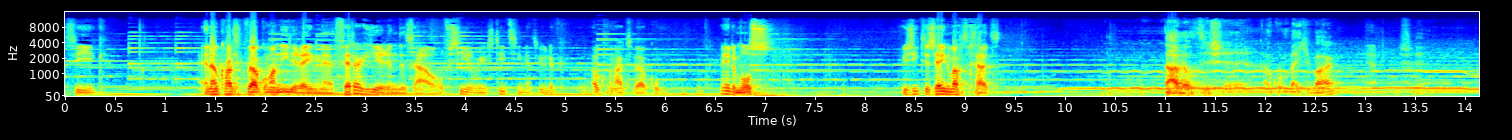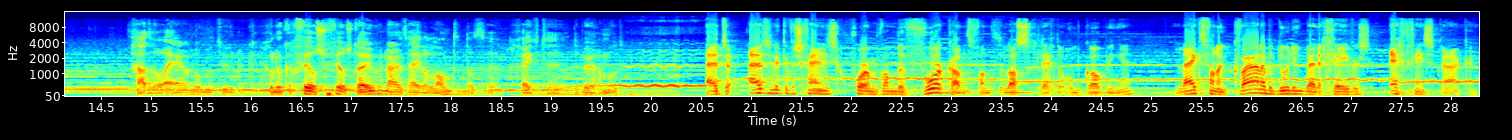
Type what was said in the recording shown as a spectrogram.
zie ik. En ook hartelijk welkom aan iedereen verder hier in de zaal. Officieren van Justitie natuurlijk, ook van harte welkom. Meneer De Mos, u ziet er zenuwachtig uit. Nou, dat is ook een beetje waar. Gaat wel ergens om natuurlijk. Gelukkig veel, veel steun vanuit het hele land en dat geeft de burger moed. Uit de uiterlijke verschijningsvorm van de voorkant van de lastiggelegde omkopingen lijkt van een kwade bedoeling bij de gevers echt geen sprake.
